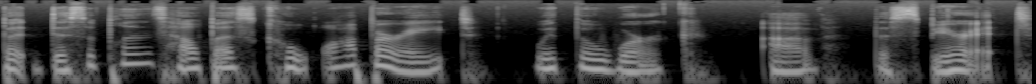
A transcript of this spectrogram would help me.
But disciplines help us cooperate with the work of the Spirit.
